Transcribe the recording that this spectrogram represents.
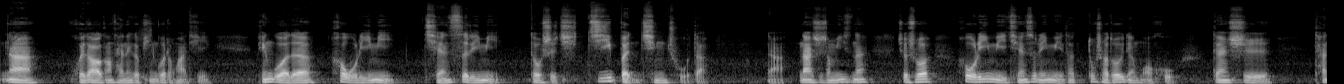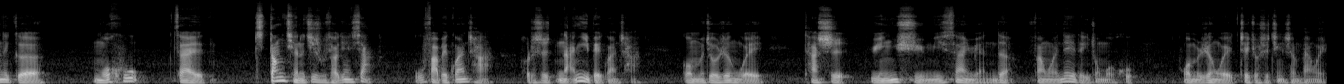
那回到刚才那个苹果的话题，苹果的后五厘米、前四厘米都是基本清楚的。啊，那是什么意思呢？就说后五厘米、前四厘米它多少都有点模糊，但是它那个模糊在当前的技术条件下。无法被观察，或者是难以被观察，我们就认为它是允许弥散源的范围内的一种模糊。我们认为这就是景深范围。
